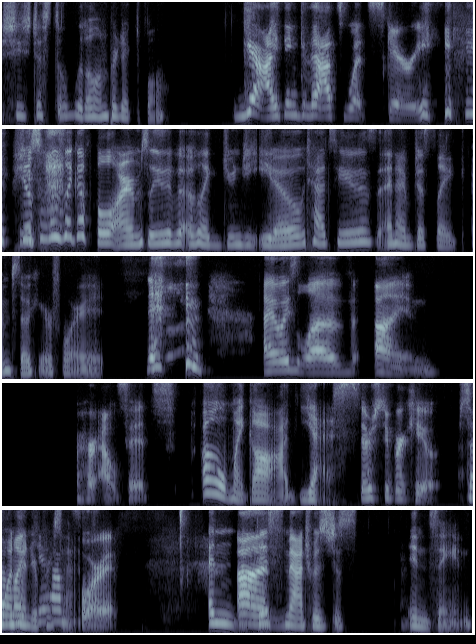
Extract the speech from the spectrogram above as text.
She's just a little unpredictable. Yeah, I think that's what's scary. She also has like a full arm sleeve of like Junji Ito tattoos, and I'm just like, I'm so here for it. I always love um her outfits. Oh my god, yes. They're super cute. So I'm like, yeah, I'm 100%. for it. And this Um, match was just insane.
